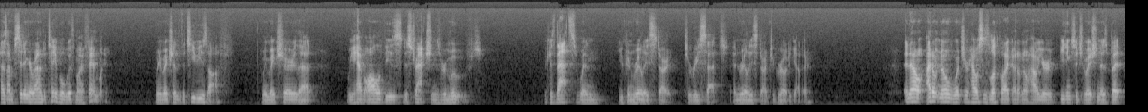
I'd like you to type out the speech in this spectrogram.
as I'm sitting around a table with my family. We make sure that the TV's off. We make sure that we have all of these distractions removed. Because that's when you can really start to reset and really start to grow together. And now, I don't know what your houses look like, I don't know how your eating situation is, but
